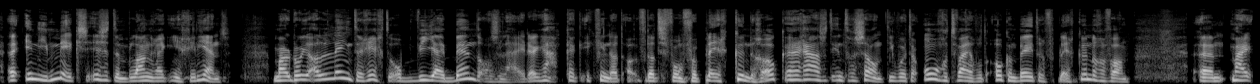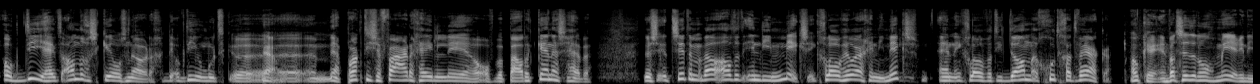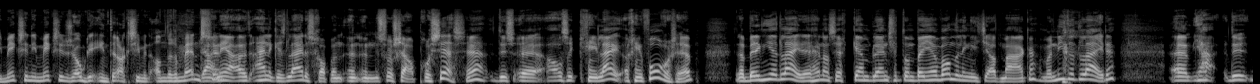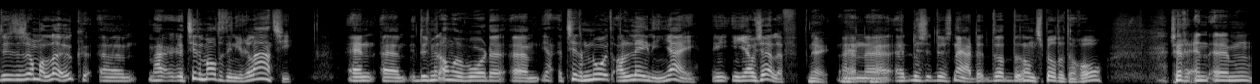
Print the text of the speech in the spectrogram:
Eh, in die mix is het een belangrijk ingrediënt. Maar door je alleen te richten op wie jij bent als leider, ja, kijk, ik vind dat, dat is voor een verpleegkundige ook eh, razend interessant. Die wordt er ongetwijfeld ook een betere verpleegkundige van. Ehm, maar ook die heeft andere skills nodig. Ook die moet eh, Ja. eh, ehm, ja, praktische vaardigheden leren of bepaalde kennis hebben. Dus het zit hem wel altijd in die mix. Ik geloof heel erg in die mix. En ik geloof dat die dan goed gaat werken. Oké, en wat zit er nog meer in die mix? In die mix zit dus ook de interactie met andere mensen. Ja, nou ja, uiteindelijk is leiderschap een, een, een sociaal proces. Hè? Dus eh, als ik geen, geen volgers heb, dan ben ik niet aan het leiden. Hè? Dan zegt Ken Blanchard, dan ben je een wandelingetje aan het maken, maar niet het leiden. Ehm, ja, dus, dus het is allemaal leuk, maar het zit hem altijd in die relatie. En ehm, dus met andere woorden, ehm, ja, het zit hem nooit alleen in jij, in, in jouzelf. Nee, nee, en, nee. eh, dus, dus nou ja, dan speelt het een rol. Zeg, en ehm,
